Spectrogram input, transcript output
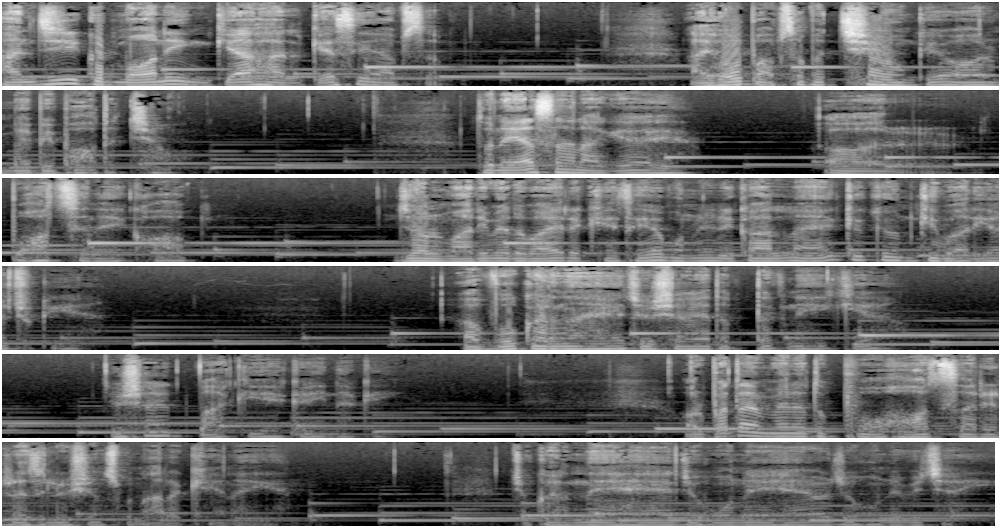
हाँ जी good morning क्या हाल? कैसे हैं आप सब? आई होप आप सब अच्छे होंगे और मैं भी बहुत अच्छा हूँ। तो नया साल आ गया है और बहुत से नए ख्वाब जो अलमारी में दबाए रखे थे, अब उन्हें निकालना है क्योंकि उनकी बारी आ चुकी है। अब वो करना है जो शायद अब तक नहीं किया, जो शायद बाकी है कहीं ना कहीं। और पता है, मैंने तो बहुत सारे रेजोल्यूशंस बना रखे हैं ना ये, जो करने हैं, जो होने हैं और जो होने भी चाहिए।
